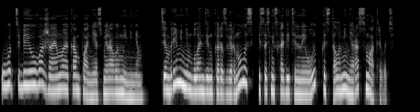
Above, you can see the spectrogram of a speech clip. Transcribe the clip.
Вот тебе и уважаемая компания с мировым именем. Тем временем блондинка развернулась и со снисходительной улыбкой стала меня рассматривать.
